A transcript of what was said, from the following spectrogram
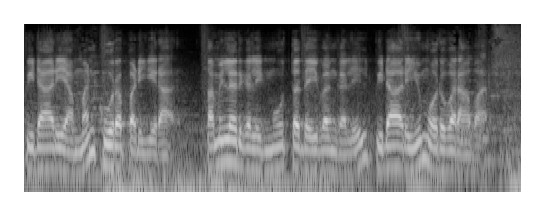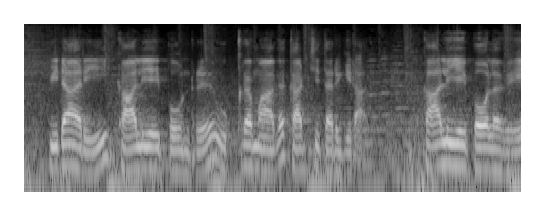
பிடாரி அம்மன் கூறப்படுகிறார். தமிழர்களின் மூத்த தெய்வங்களில் பிடாரியும் ஒருவராவார். பிடாரி காளியை போன்று உக்கிரமாக காட்சி தருகிறார். காளியைப் போலவே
